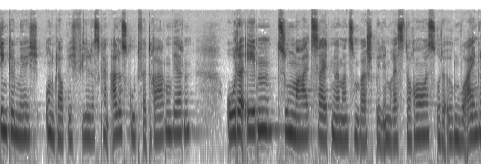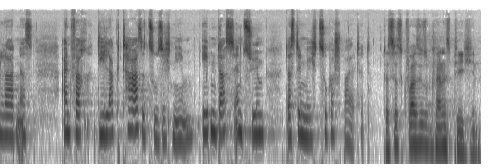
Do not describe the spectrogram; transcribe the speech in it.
Dinkelmilch, unglaublich viel. Das kann alles gut vertragen werden. Oder eben zu Mahlzeiten, wenn man zum Beispiel im Restaurant ist oder irgendwo eingeladen ist, einfach die Laktase zu sich nehmen. Eben das Enzym, das den Milchzucker spaltet. Das ist quasi so ein kleines Pillchen.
